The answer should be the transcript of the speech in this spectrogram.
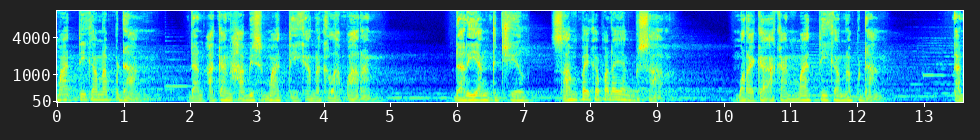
mati karena pedang dan akan habis mati karena kelaparan. Dari yang kecil sampai kepada yang besar, mereka akan mati karena pedang dan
